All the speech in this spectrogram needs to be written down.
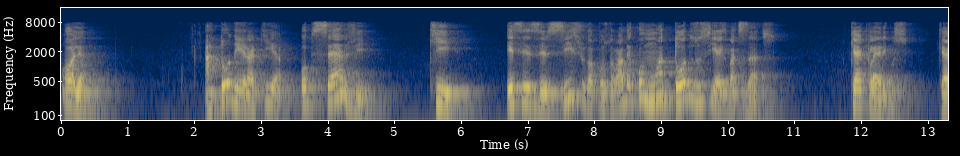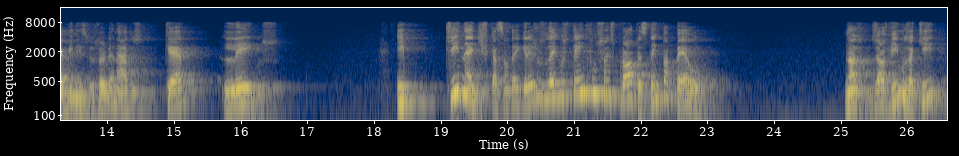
olha, a toda hierarquia, observe que esse exercício do apostolado é comum a todos os fiéis batizados, quer clérigos, quer ministros ordenados, quer leigos. E que na edificação da igreja os leigos têm funções próprias, têm papel. Nós já vimos aqui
